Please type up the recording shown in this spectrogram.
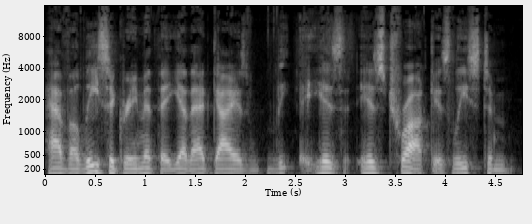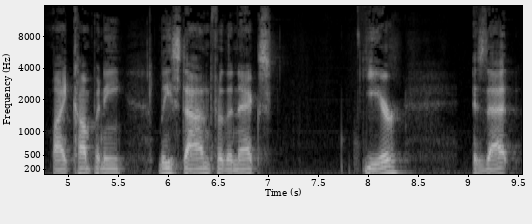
have a lease agreement that yeah that guy is his his truck is leased to my company leased on for the next year is that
